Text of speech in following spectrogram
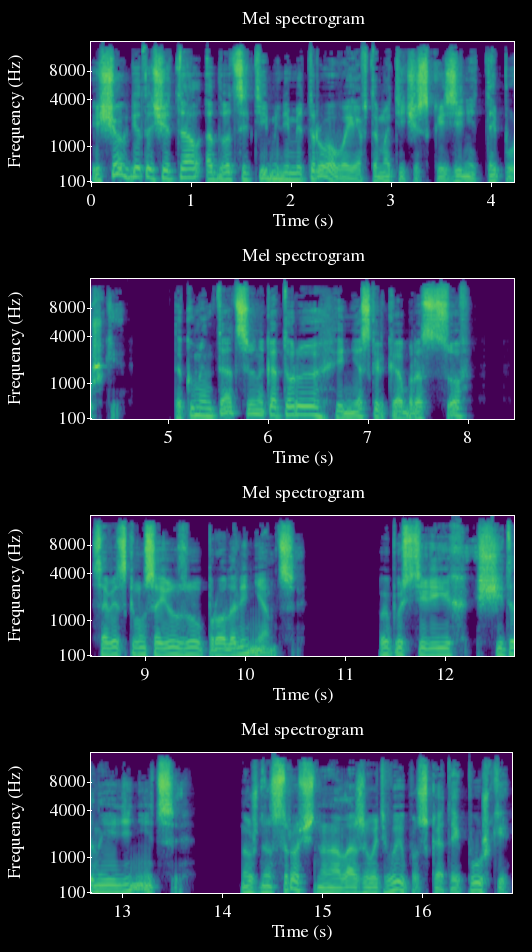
Еще где-то читал о 20-миллиметровой автоматической зенитной пушке, документацию на которую и несколько образцов Советскому Союзу продали немцы. Выпустили их считанные единицы. Нужно срочно налаживать выпуск этой пушки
